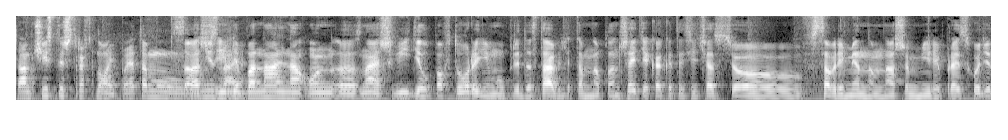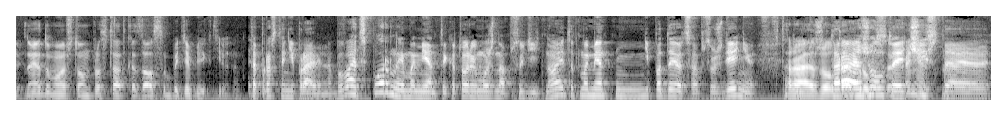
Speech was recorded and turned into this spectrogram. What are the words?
там чистый штрафной, поэтому Саш, не знаю. или банально он, э, знаешь, видел повторы, ему предоставили там на планшете, как это сейчас все в современном нашем мире происходит, но я думаю, что он просто отказался быть объективным. Это просто неправильно. Бывают спорные моменты, которые можно обсудить, но этот момент не поддается обсуждению. Вторая желтая Вторая брукса, желтая, конечно. чистая.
